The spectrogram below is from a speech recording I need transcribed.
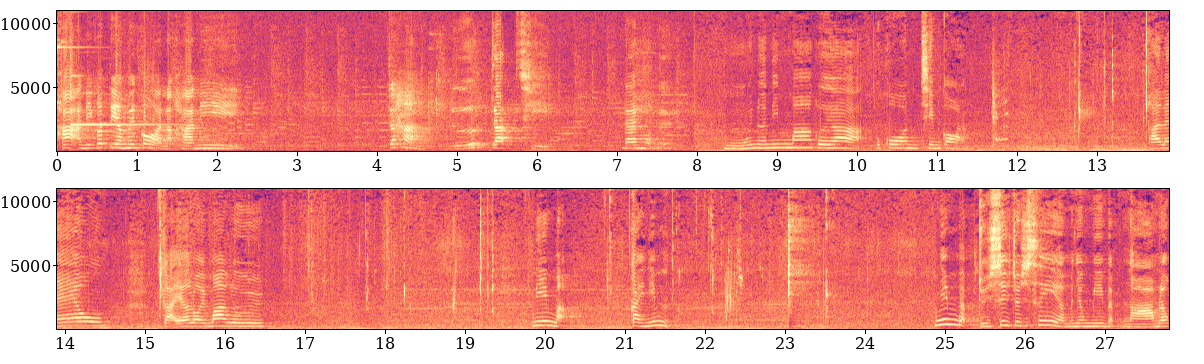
ค่ะ อันนี้ก็เตรียมไว้ก่อนนะคะนี่ จะหั่นหรือจะฉีกได้หมดเลยหูยเนื้อนิ่มมากเลยอะทุกคนชิมก่อนทาแล้ว ไก่อร่อยมากเลย นิ่มอะไก่นิ่ม นิ่มแบบจุยซี่จุยซี่อะมันยังมีแบบน้ำแล้ว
